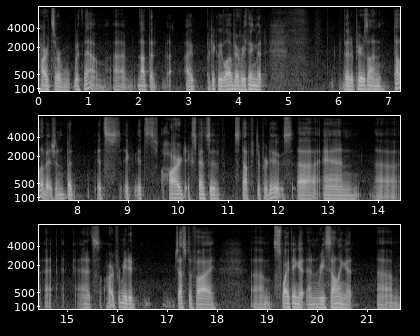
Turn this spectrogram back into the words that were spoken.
hearts are with them. Uh, not that I particularly love everything that that appears on television, but it's it, it's hard, expensive stuff to produce, uh, and uh, and it's hard for me to justify um, swiping it and reselling it, um,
